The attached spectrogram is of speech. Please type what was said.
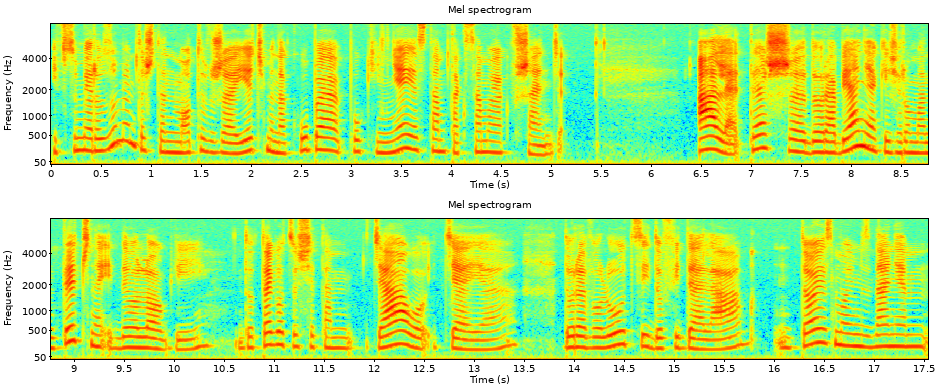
I w sumie rozumiem też ten motyw, że jedźmy na Kubę, póki nie jest tam tak samo jak wszędzie. Ale też e, dorabianie jakiejś romantycznej ideologii do tego, co się tam działo i dzieje, do rewolucji, do Fidela, to jest moim zdaniem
